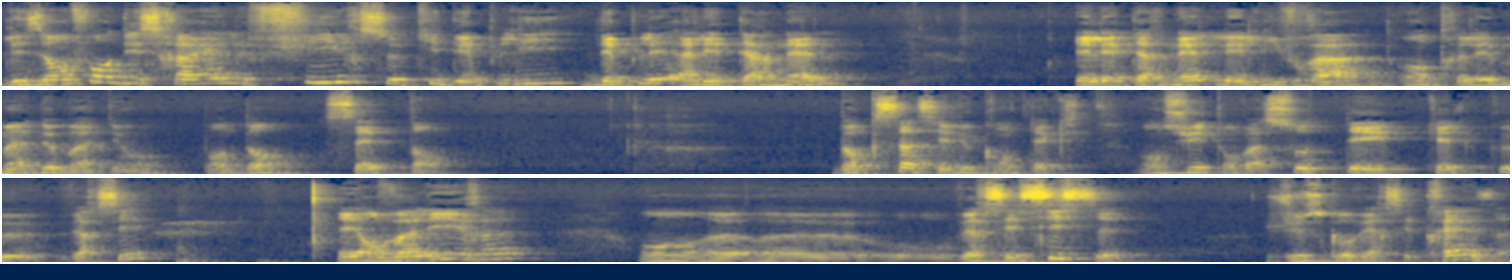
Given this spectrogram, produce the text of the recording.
Les enfants d'Israël firent ce qui déplaît à l'Éternel, et l'Éternel les livra entre les mains de Madian pendant sept ans. Donc, ça, c'est le contexte. Ensuite, on va sauter quelques versets et on va lire euh, euh, au verset 6 jusqu'au verset 13.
